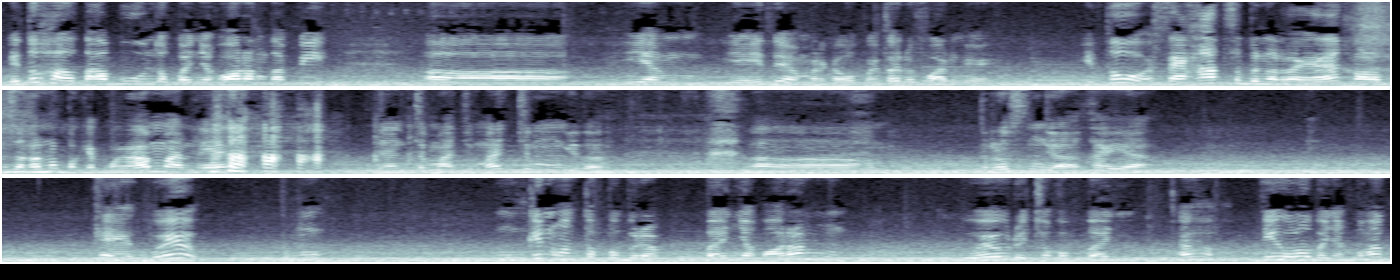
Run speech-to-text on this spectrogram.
itu hal tabu untuk banyak orang tapi eh, yang ya itu yang mereka lupa itu ada fun kayak itu sehat sebenarnya kalau misalkan lo pakai pengaman ya. Dan macem-macem gitu. Em, terus nggak kayak kayak gue mu- mungkin untuk beberapa banyak orang gue udah cukup banyak ah Tio lo banyak banget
